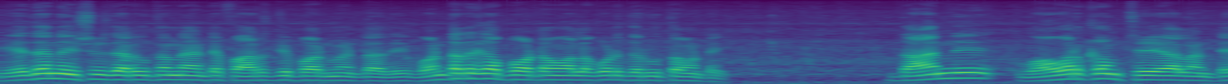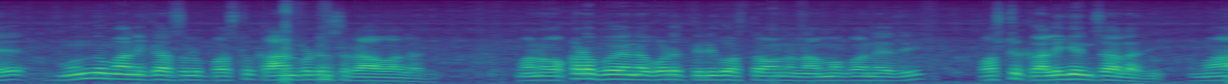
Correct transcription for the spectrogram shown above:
ఏదైనా ఇష్యూ జరుగుతున్నాయంటే ఫారెస్ట్ డిపార్ట్మెంట్లో అది ఒంటరిగా పోవడం వల్ల కూడా జరుగుతూ ఉంటాయి. దాన్ని ఓవర్కమ్ చేయాలంటే ముందు మనకి అసలు ఫస్ట్ కాన్ఫిడెన్స్ రావాలని మనం ఒక్కడ పోయినా కూడా తిరిగి వస్తామన్న నమ్మకం అనేది ఫస్ట్ కలిగించాలి అది. మా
